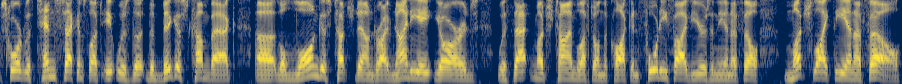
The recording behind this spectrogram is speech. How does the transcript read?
scored with 10 seconds left. It was the, the biggest comeback, uh, the longest touchdown drive, 98 yards with that much time left on the clock in 45 years in the NFL. Much like the NFL,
